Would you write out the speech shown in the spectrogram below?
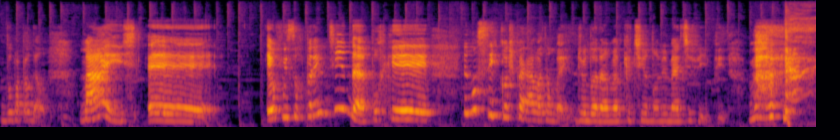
do papel dela. Mas, é. eu fui surpreendida, porque eu não sei o que eu esperava também de um dorama que tinha o nome Matt VIP. Mas,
